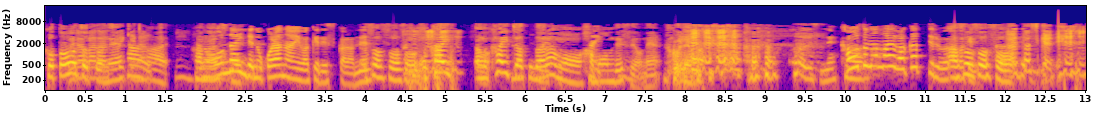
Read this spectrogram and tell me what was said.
ことをちょっと裏ねはい。うんあの、オンラインで残らないわけですからね。そうそうそう。書い、あの、書いちゃったらもう波紋ですよね。これは。そうですね。顔と名前分かってるわけあ、そうそうう。そう。あ確かに。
